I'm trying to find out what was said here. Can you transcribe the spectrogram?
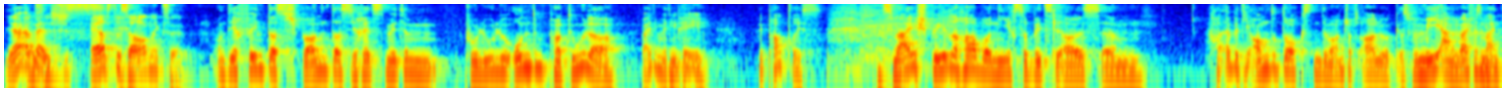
Ja, aber das ist erste Sahne gewesen. Und ich finde das spannend, dass ich jetzt mit dem Pululu und dem Padula, beide mit. P, wie Patrice, zwei Spieler habe, die ich so ein bisschen als ähm, eben die Underdogs in der Mannschaft anschaue. Also für mich auch, weißt du, was ich meine?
